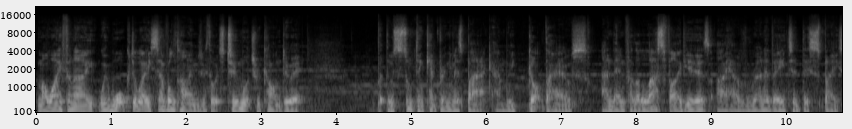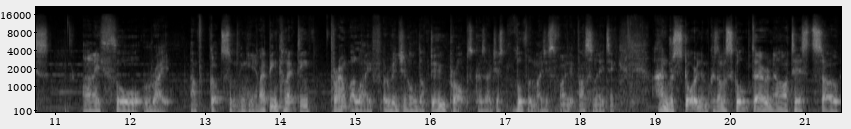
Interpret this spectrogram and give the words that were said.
my wife and I, we walked away several times. We thought it's too much, we can't do it. But there was something kept bringing us back and we got the house. And then for the last five years, I have renovated this space. I thought, right, I've got something here. And I've been collecting throughout my life original Doctor Who props because I just love them. I just find it fascinating. And restoring them because I'm a sculptor and an artist. So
